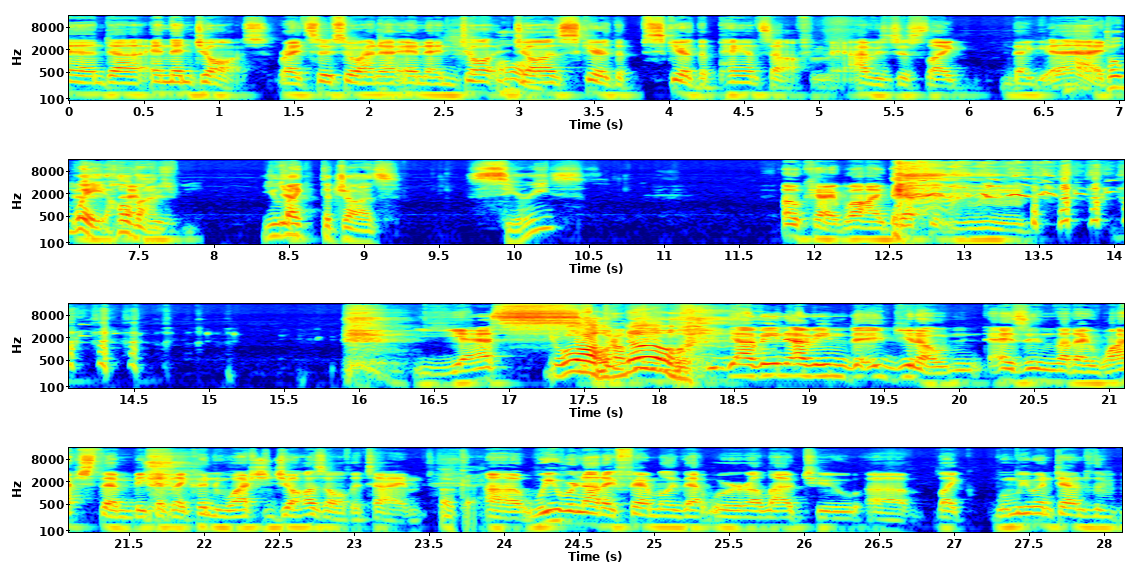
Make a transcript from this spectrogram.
and uh, and then Jaws, right? So so and and and Jaws, Oh. Jaws scared the scared the pants off of me. I was just like like yeah. But wait, I- hold I on. was- You Yeah. like the Jaws series? okay, well I definitely. Yes. Whoa, no. Yeah, I mean, I mean, you know, as in that I watched them because I couldn't watch Jaws all the time. Okay. uh, we were not a family that were allowed to uh, like when we went down to the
